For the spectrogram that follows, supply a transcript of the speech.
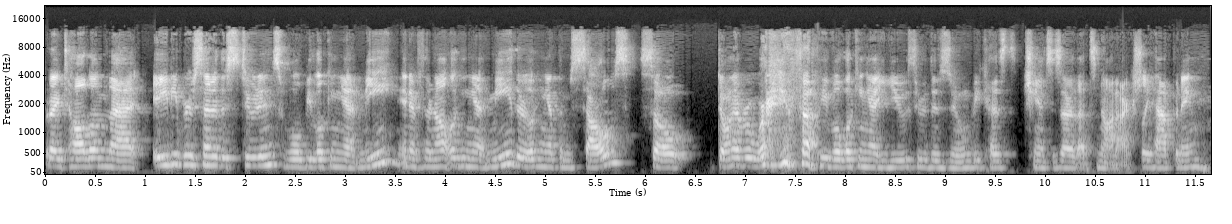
But I tell them that 80% of the students will be looking at me. And if they're not looking at me, they're looking at themselves. So don't ever worry about people looking at you through the Zoom because chances are that's not actually happening.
